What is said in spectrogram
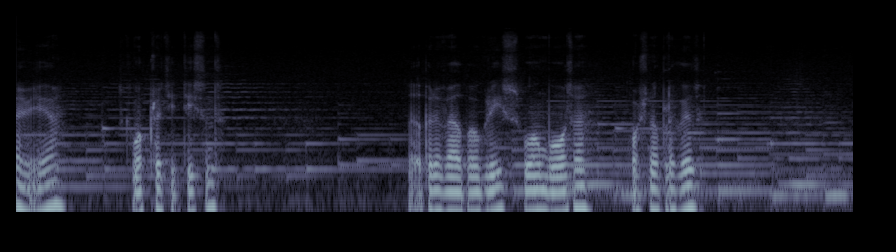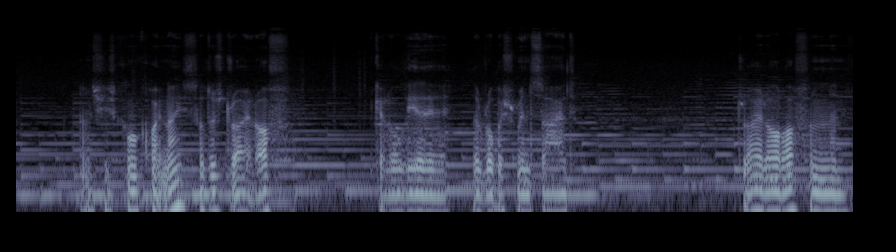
You are. It's come up pretty decent. A little bit of elbow grease, warm water, washing up liquid. And she's come up quite nice. I'll just dry it off. Get all the uh, the rubbish from inside. Dry it all off and then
